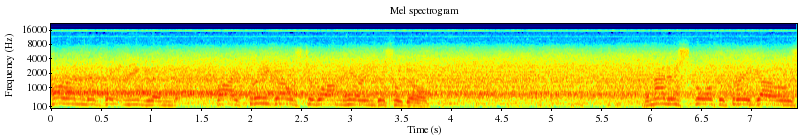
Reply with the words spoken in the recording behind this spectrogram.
Holland have beaten England by three goals to one here in Dusseldorf. The man who scored the three goals,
